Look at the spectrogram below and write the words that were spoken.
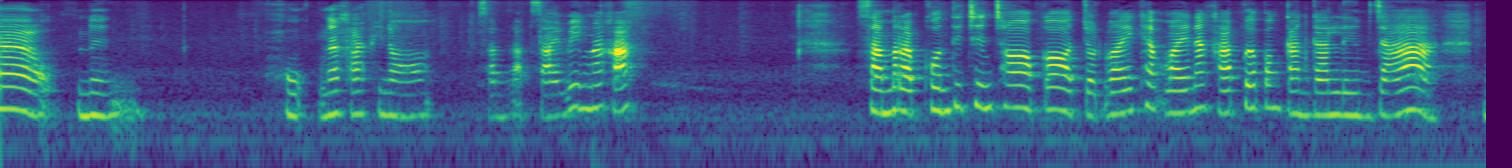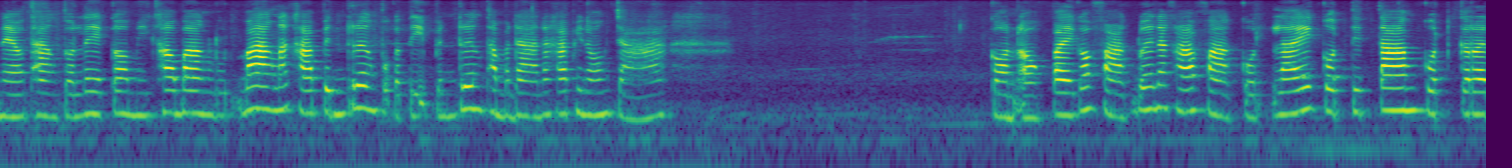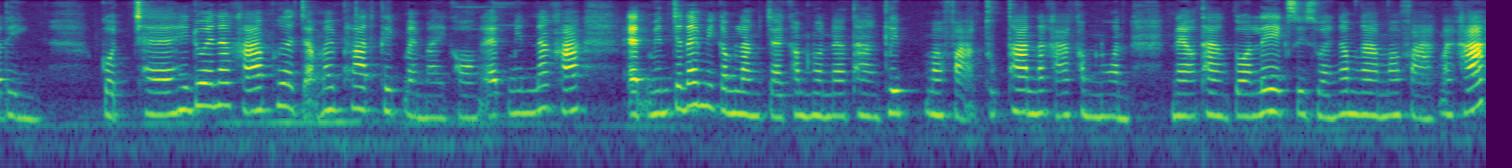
1 6นะคะพี่น้องสำหรับสายวิ่งนะคะสำหรับคนที่ชื่นชอบก็จดไว้แคปไว้นะคะ เพื่อป้องกันการลืมจ้า แนวทางตัวเลขก็มีเข้าบ้างหลุดบ้างนะคะ เป็นเรื่องปกติเป็นเรื่องธรรมดานะคะ พี่น้องจ๋า ก่อนออกไปก็ฝากด้วยนะคะ ฝากกดไลค์กดติดตามกดกระดิ่ง กดแชร์ให้ด้วยนะคะ เพื่อจะไม่พลาดคลิปใหม่ ๆ ของแอดมินนะคะแอดมินจะได้มีกำลังใจคำนวณแนวทางคลิปมาฝากทุกท่านนะคะคำนวณแนวทางตัวเลขสวยๆงามๆมาฝากนะคะ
